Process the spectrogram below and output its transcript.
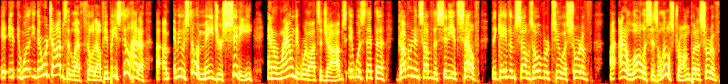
it, it, it, was there were jobs that left Philadelphia, but you still had a, a. I mean, it was still a major city, and around it were lots of jobs. It was that the governance of the city itself they gave themselves over to a sort of I, I don't know, lawless is a little strong, but a sort of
